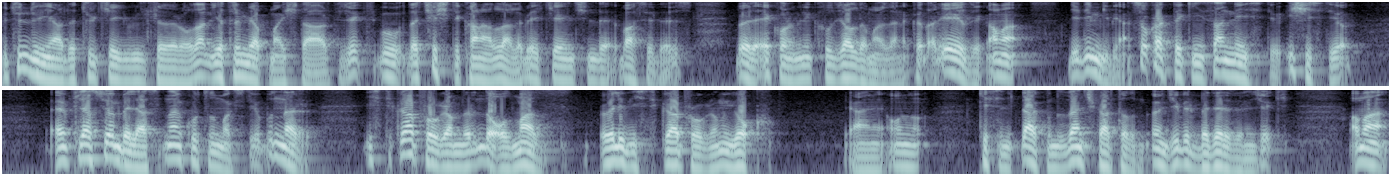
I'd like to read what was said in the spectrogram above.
bütün dünyada Türkiye gibi ülkeleri olan yatırım yapma iştahı artacak. Bu da çeşitli kanallarla belki yayın içinde bahsederiz. Böyle ekonominin kılcal damarlarına kadar yayılacak. Ama dediğim gibi yani sokaktaki insan ne istiyor? İş istiyor. Enflasyon belasından kurtulmak istiyor. Bunlar istikrar programlarında olmaz. Öyle bir istikrar programı yok. Yani onu kesinlikle aklımızdan çıkartalım. Önce bir bedele dönecek. Ama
